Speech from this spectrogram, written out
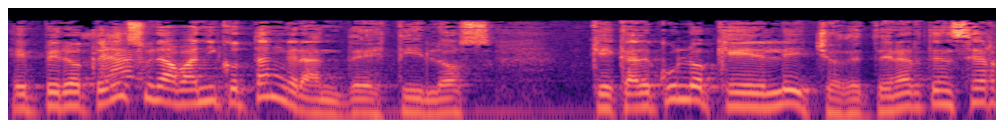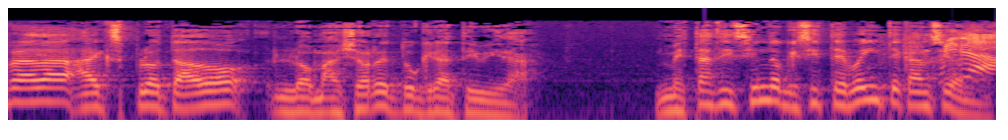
Eh, pero tenés Claro. un abanico tan grande de estilos que calculo que el hecho de tenerte encerrada ha explotado lo mayor de tu creatividad. Me estás diciendo que hiciste 20 canciones. Mira,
